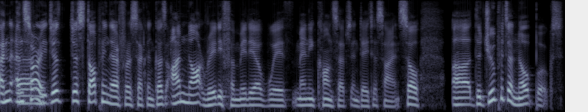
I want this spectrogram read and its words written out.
And and sorry, Um, just just stopping there for a second because I'm not really familiar with many concepts in data science. So, uh, the Jupyter notebooks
